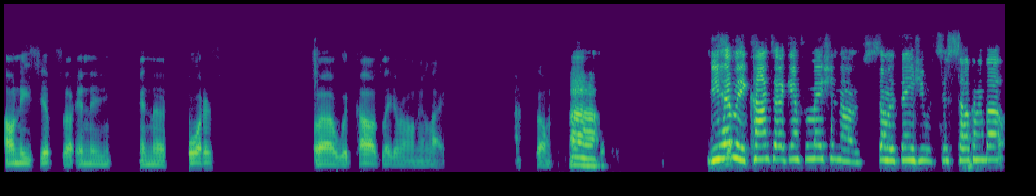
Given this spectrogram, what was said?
on these ships or in the in the quarters uh, would cause later on in life. So uh, do you have yeah. any contact information on some of the things you were just talking about?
